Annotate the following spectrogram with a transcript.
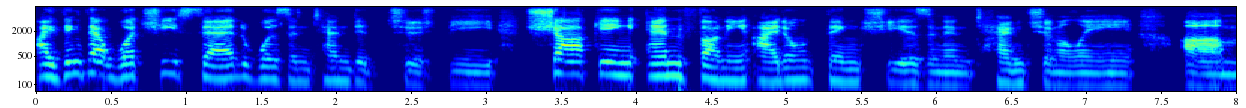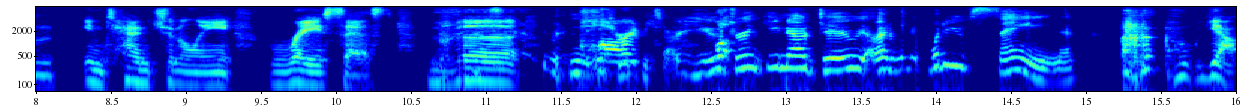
I think that what she said was intended to be shocking and funny. I don't think she is an intentionally, um, intentionally racist. The Part- Are you well- drinking now too? I What are you saying? yeah.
